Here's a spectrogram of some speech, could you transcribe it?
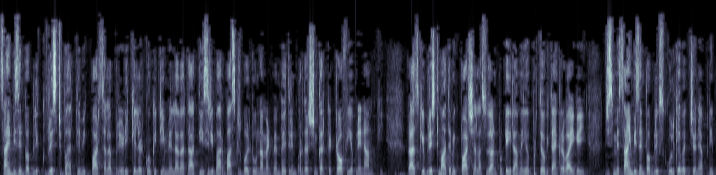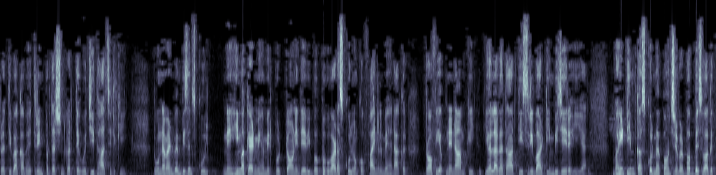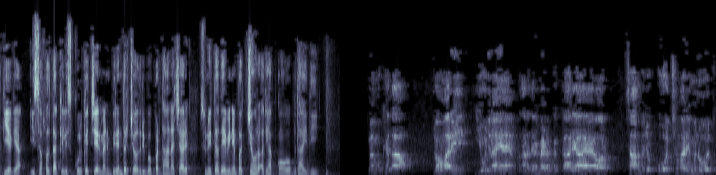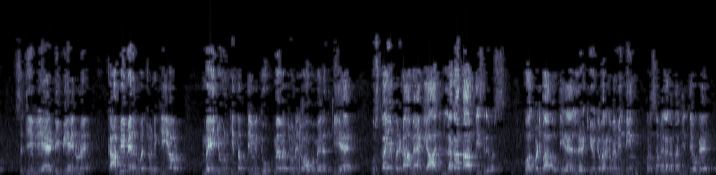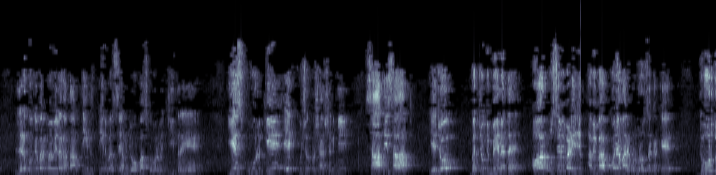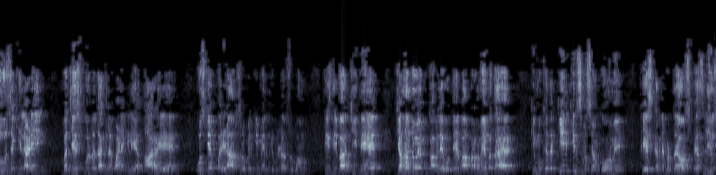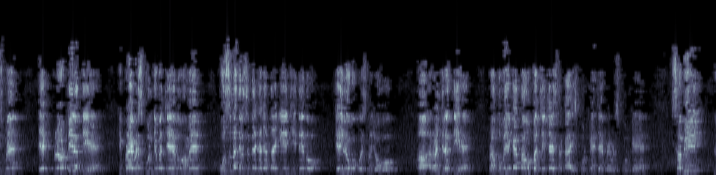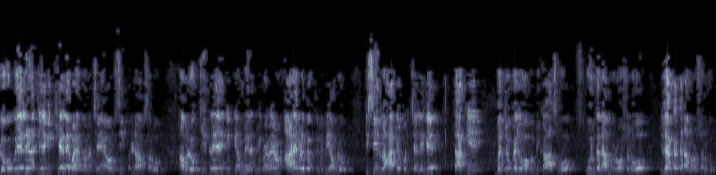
Sai vision public वरिष्ठ माध्यमिक पाठशाला भ्रेड़ी के लड़कों की टीम ने लगातार तीसरी बार बास्केटबॉल टूर्नामेंट में बेहतरीन प्रदर्शन करके ट्रॉफी अपने नाम की। राजकीय वरिष्ठ माध्यमिक पाठशाला सुजानपुर टेहरा में यह प्रतियोगिताएँ करवाई गई, जिसमें साई विजन पब्लिक स्कूल के बच्चों ने अपनी प्रतिभा का बेहतरीन प्रदर्शन करते हुए जीत हासिल की। टूर्नामेंट में विजन स्कूल ने हिम अकेडमी हमीरपुर, टौनी देवी व बगवाड़ा स्कूलों को फाइनल में हराकर ट्रॉफी अपने नाम की। यह लगातार तीसरी बार टीम विजयी रही है। वहीं टीम का स्कूल में पहुँचने पर भव्य स्वागत किया गया। इस सफलता के लिए स्कूल के चेयरमैन वीरेंद्र चौधरी व प्रधानाचार्य सुनीता देवी ने बच्चों और अध्यापकों को बधाई दी। मैं मुख्यतः जो हमारी योजनाएँ हैं, प्रधानाचार्य मैडम का कार्य है और साथ में जो कोच हमारे मनोज संजीव जी हैं, डीपी हैं, इन्होंने काफ़ी मेहनत बच्चों ने की और मई जून की तपती हुई धूप में बच्चों ने जो है वो मेहनत की है। उसका ये परिणाम है कि आज लगातार तीसरे वर्ष बहुत बड़ी बात होती है, लड़कियों के वर्ग में भी तीन वर्ष हमें लगातार जीते हो गए, लड़कों के वर्ग में भी लगातार तीन तीन वर्ष से हम जो बास्केटबॉल में जीत रहे हैं, ये स्कूल के एक कुशल प्रशासन की, साथ ही साथ ये जो बच्चों की मेहनत है, और उससे भी बड़ी अभिभावकों ने हमारे ऊपर भरोसा करके दूर दूर से खिलाड़ी बच्चे स्कूल में दाखिला पाने के लिए आ रहे हैं, उसके परिणाम स्वरूप, इनकी मेहनत के परिणाम स्वरूप हम तीसरी बार जीते हैं। जहाँ जो ये मुकाबले होते हैं, वहाँ पर हमें पता है कि मुख्यतः किन किन समस्याओं को हमें फेस करने पड़ता है और स्पेशली उसमें एक प्रायोरिटी रहती है कि प्राइवेट स्कूल के बच्चे हैं तो हमें उस नज़र से देखा जाता है कि ये जीते तो कई लोगों को इसमें जो हो रंज रहती है। परंतु मैं ये कहता हूँ, बच्चे चाहे सरकारी स्कूल के हैं, चाहे प्राइवेट स्कूल के हैं, सभी लोगों को ये लेना चाहिए कि खेलने वाले कौन अच्छे हैं और उसी परिणाम स्वरूप हम लोग जीत रहे हैं क्योंकि हम मेहनत भी कर रहे हैं और आने वाले वक्त में भी हम लोग इसी राह के ऊपर चलेंगे ताकि बच्चों का जो है वो विकास हो, स्कूल का नाम रोशन हो, इलाका का नाम रोशन हो।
